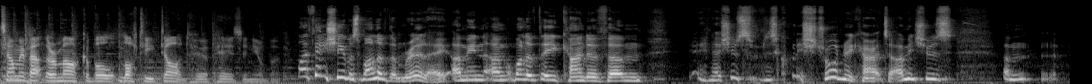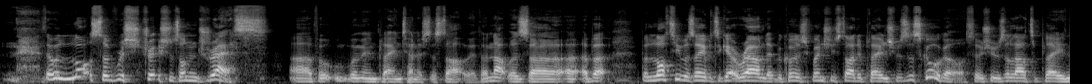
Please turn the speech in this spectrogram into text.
Tell me about the remarkable Lottie Dodd who appears in your book. I think she was one of them, really. I mean, um, one of the kind of, um, you know, she was, she was quite an extraordinary character. I mean, she was, um, there were lots of restrictions on dress uh, for women playing tennis to start with, and that was. Uh, uh, but but Lottie was able to get around it because when she started playing, she was a schoolgirl, so she was allowed to play in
